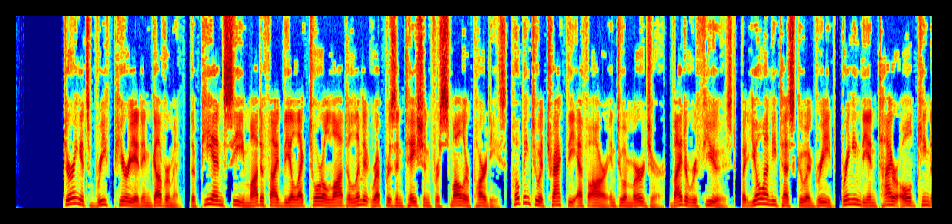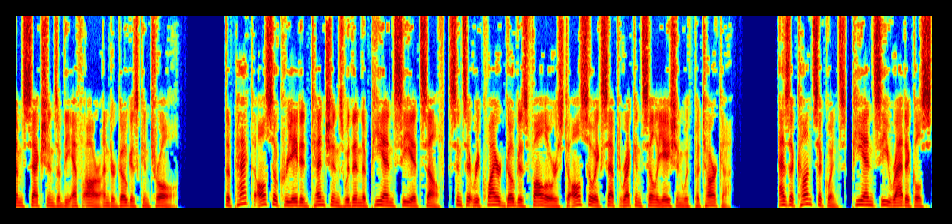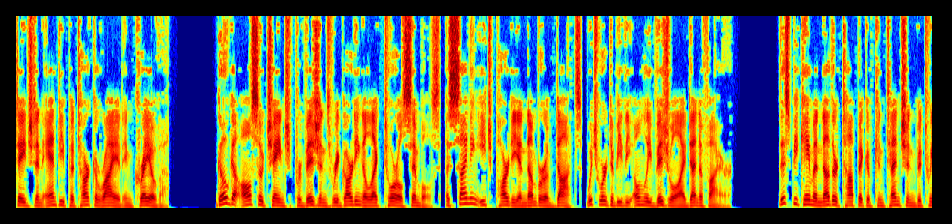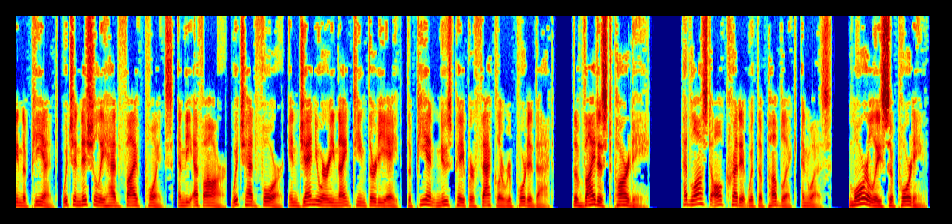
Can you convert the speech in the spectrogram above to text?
During its brief period in government, the PNC modified the electoral law to limit representation for smaller parties, hoping to attract the FR into a merger. Vaida refused, but Ioanitescu agreed, bringing the entire Old Kingdom sections of the FR under Goga's control. The pact also created tensions within the PNC itself, since it required Goga's followers to also accept reconciliation with Petarka. As a consequence, PNC radicals staged an anti-Petarka riot in Craiova. Goga also changed provisions regarding electoral symbols, assigning each party a number of dots, which were to be the only visual identifier. This became another topic of contention between the PIENT, which initially had five points, and the FR, which had four. In January 1938, the PIENT newspaper Fakler reported that, the Vaidist Party had lost all credit with the public, and was morally supporting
